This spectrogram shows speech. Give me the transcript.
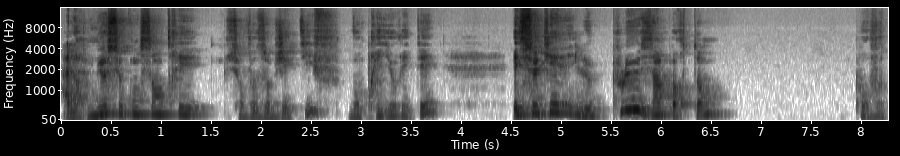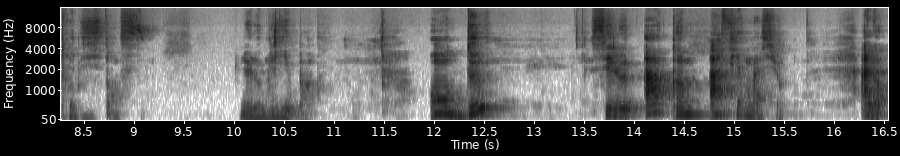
Alors, mieux se concentrer sur vos objectifs, vos priorités, et ce qui est le plus important pour votre existence. Ne l'oubliez pas. En deux, c'est le A comme affirmation. Alors,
